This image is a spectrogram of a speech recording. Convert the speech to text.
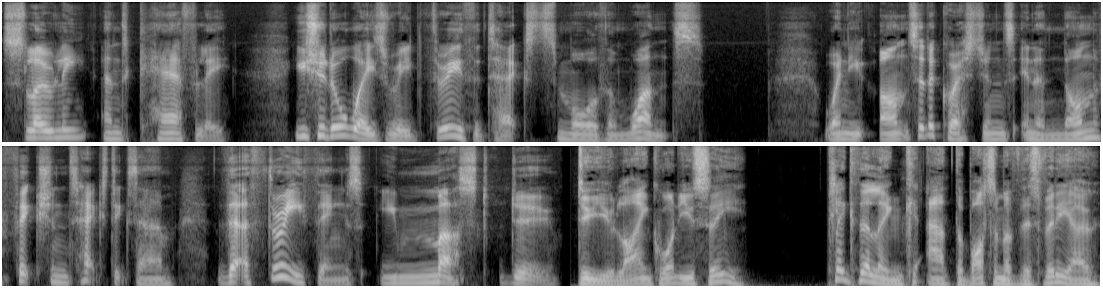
slowly and carefully. You should always read through the texts more than once. When you answer the questions in a non fiction text exam, there are three things you must do. Do you like what you see? Click the link at the bottom of this video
